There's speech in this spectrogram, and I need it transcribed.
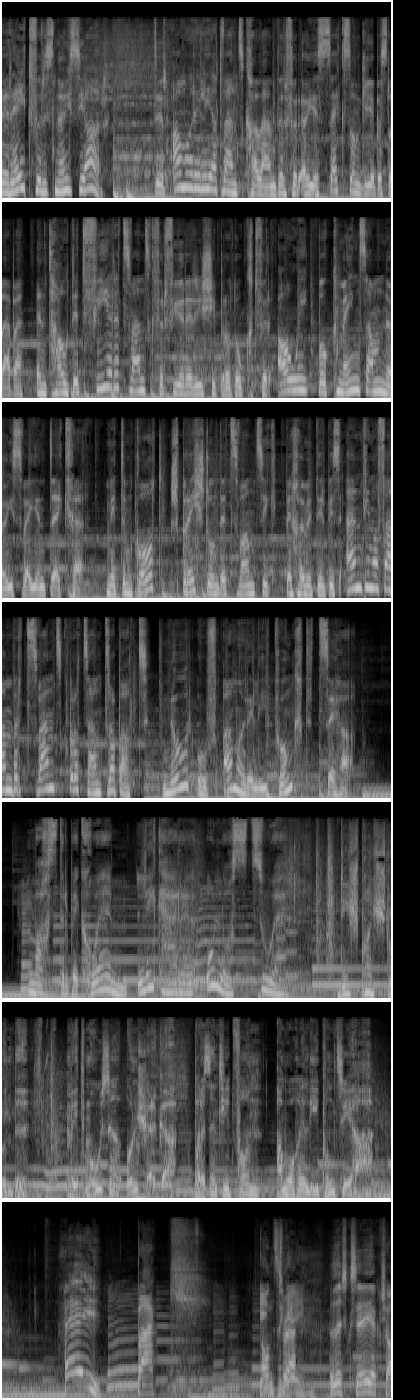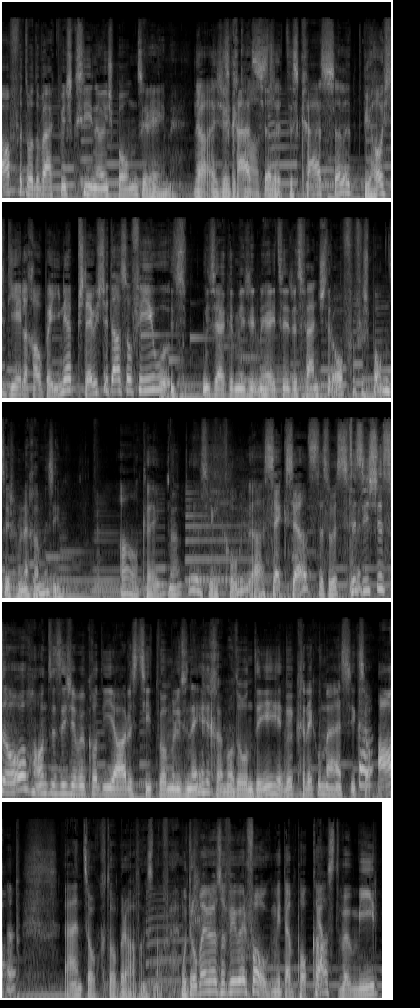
Bereit für ein neues Jahr? Der Amorelli Adventskalender für euer Sex- und Liebesleben enthält 24 verführerische Produkte für alle, die gemeinsam Neues entdecken wollen. Mit dem Code Sprechstunde 20 bekommt ihr bis Ende November 20% Rabatt. Nur auf amorelli.ch. Mach's dir bequem, lieg her und los zu. Die Sprechstunde mit Musa und Schelga. Präsentiert von amorelli.ch. Hey! Back in the game. Du hast gesehen, ich habe gearbeitet, wo du weg bist, neue Sponsor haben. Ja, ist Das wieder Kassel. das Kessel. Wie holst du die eigentlich auch rein? Bestellst du da so viel? Wir sagen, wir, wir haben jetzt wieder das Fenster offen für Sponsor und dann kommen sie. Ah, okay. Ja. Das klingt cool. Ja, Sex Sales, das wissen Das ist ja so und es ist ja wirklich auch die Jahreszeit, wo wir uns näher kommen, oder? Und ich, wirklich regelmässig so ab Ende Oktober, Anfang November. Und darum haben wir so viel Erfolg mit diesem Podcast, weil wir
